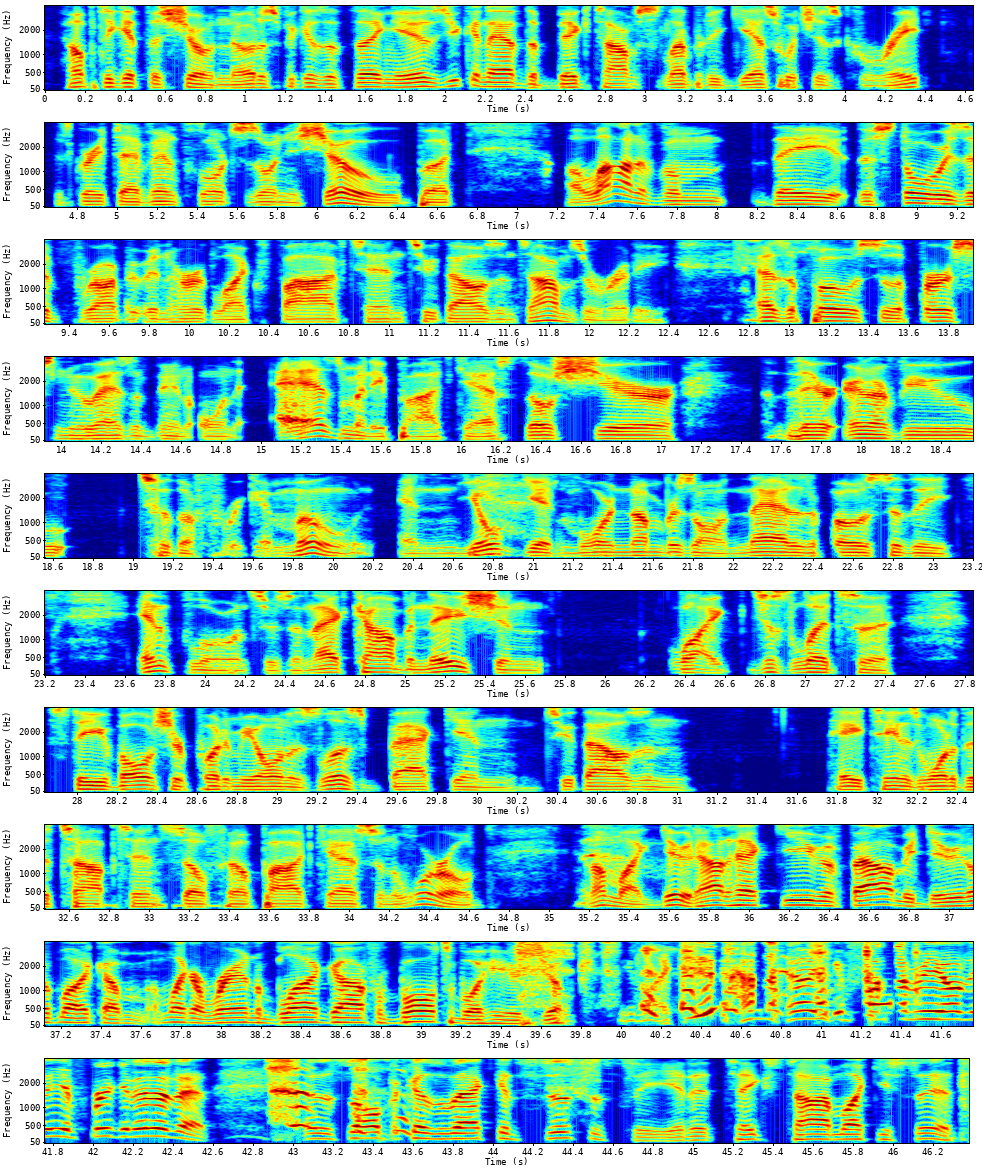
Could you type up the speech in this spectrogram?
helped to get the show noticed because the thing is you can have the big time celebrity guests, which is great. It's great to have influencers on your show, but a lot of them, they the stories have probably been heard like five, ten, two thousand times already as opposed to the person who hasn't been on as many podcasts. They'll share their interview to the freaking moon, and you'll get more numbers on that as opposed to the influencers. And that combination, like, just led to Steve Olsher putting me on his list back in 2018 as one of the top 10 self help podcasts in the world. And I'm like, dude, how the heck you even found me, dude? I'm like, I'm, I'm like a random black guy from Baltimore here joking. like, how the hell you find me on the freaking internet? And it's all because of that consistency. And it takes time, like you said.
